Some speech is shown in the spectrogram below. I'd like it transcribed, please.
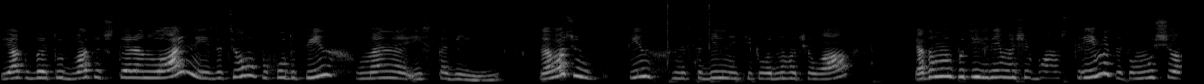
якби тут 24 онлайн, і з-за цього, походу, пінг в мене і стабільний. Ну, я бачу, пінг нестабільний тільки в одного чола. Я думаю, по тій грі ми ще будемо стрімити, тому що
